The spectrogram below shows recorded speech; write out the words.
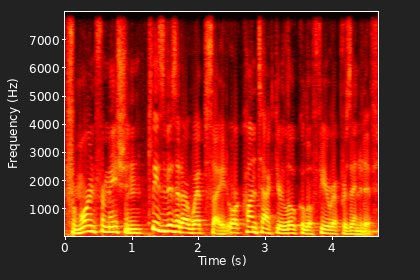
For more information, please visit our website or contact your local Ophir representative.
